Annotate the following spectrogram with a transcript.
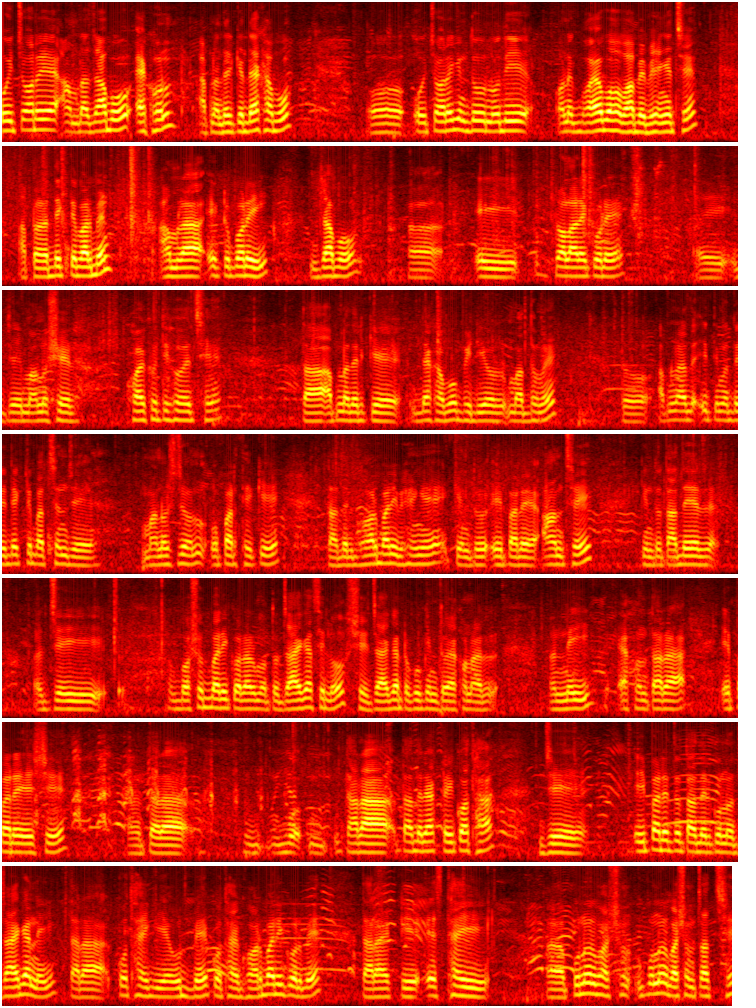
ওই চরে আমরা যাব এখন, আপনাদেরকে দেখাবো। ওই চরে কিন্তু নদী অনেক ভয়াবহভাবে ভেঙেছে। আপনারা দেখতে পারবেন, আমরা একটু পরেই যাব এই ট্রলারে করে এই যে মানুষের ক্ষয়ক্ষতি হয়েছে, তা আপনাদেরকে দেখাবো ভিডিওর মাধ্যমে। তো আপনারা ইতিমধ্যে দেখতে পাচ্ছেন যে মানুষজন ওপার থেকে তাদের ঘর বাড়ি ভেঙে কিন্তু এপারে আনছে। কিন্তু তাদের যেই বসত বাড়ি করার মতো জায়গা ছিল, সেই জায়গাটুকু কিন্তু এখন আর নেই। এখন তারা এপারে এসে, তারা তারা, তাদের একটাই কথা যে এই পারে তো তাদের কোনো জায়গা নেই। তারা কোথায় গিয়ে উঠবে, কোথায় ঘরবাড়ি করবে, তারা একটি স্থায়ী পুনর্বাসন পুনর্বাসন চাচ্ছে।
